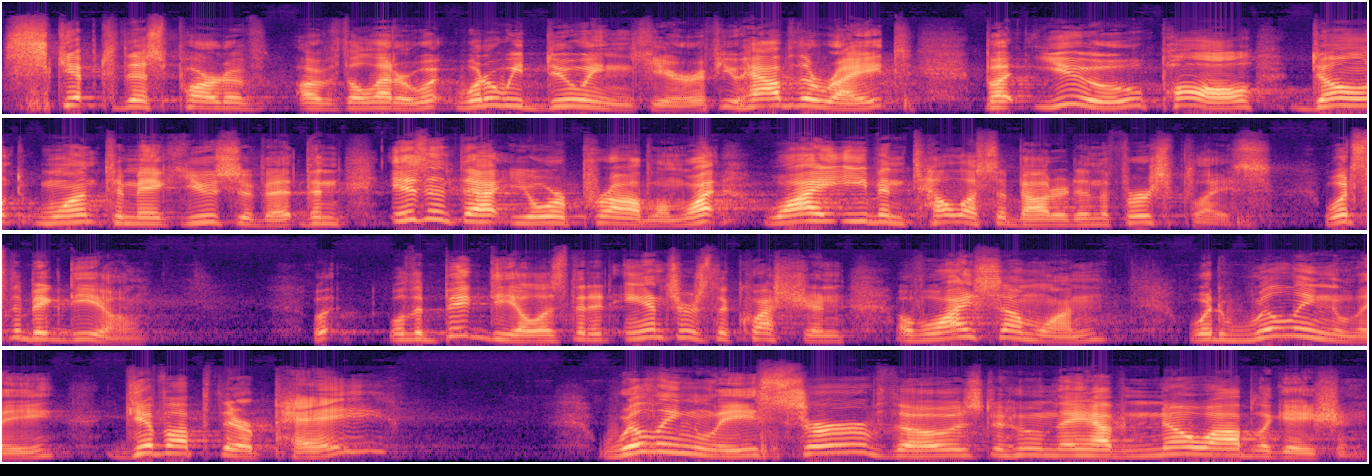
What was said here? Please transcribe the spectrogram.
skipped this part of, of the letter? What, what are we doing here? If you have the right, but you, Paul, don't want to make use of it, then isn't that your problem? Why, why even tell us about it in the first place? What's the big deal? Well, the big deal is that it answers the question of why someone would willingly give up their pay willingly serve those to whom they have no obligation.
